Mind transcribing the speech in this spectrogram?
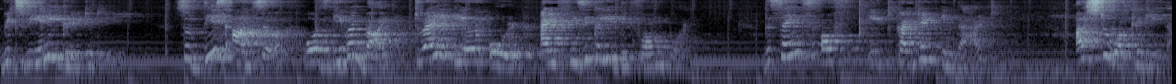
which really greeted him. So, this answer was given by 12 year old and physically deformed boy. The sense of it contained in that Ashtavakra Gita.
